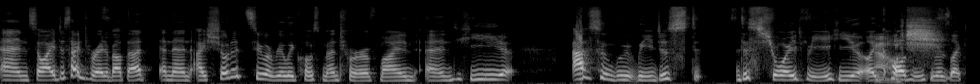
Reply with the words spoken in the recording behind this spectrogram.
and so I decided to write about that, and then I showed it to a really close mentor of mine, and he absolutely just destroyed me. He like called me. He was like,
